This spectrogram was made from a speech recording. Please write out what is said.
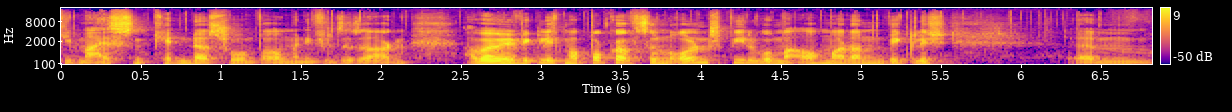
die meisten kennen das schon, braucht man nicht viel zu sagen. Aber wer wirklich mal Bock auf so ein Rollenspiel, wo man auch mal dann wirklich, ähm,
